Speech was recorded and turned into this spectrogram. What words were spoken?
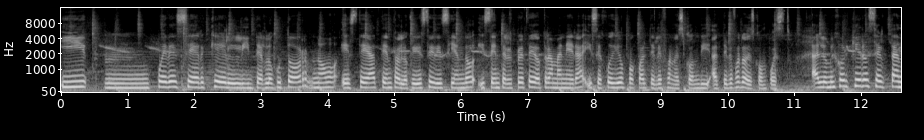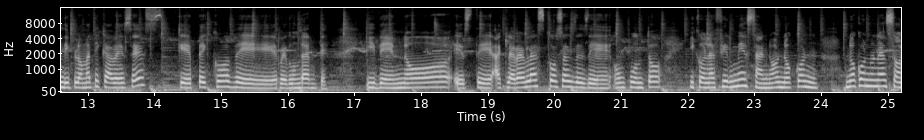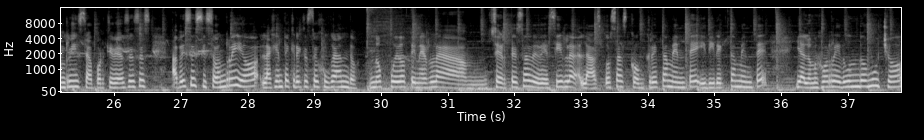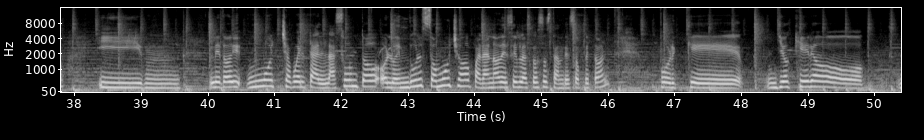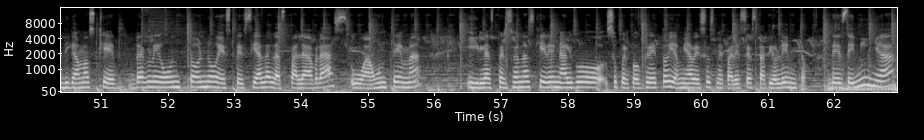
Y mm, puede ser que el interlocutor no esté atento a lo que yo estoy diciendo y se interprete de otra manera y se juegue un poco al teléfono, al teléfono descompuesto. A lo mejor quiero ser tan diplomática a veces que peco de redundante y de no este, aclarar las cosas desde un punto y con la firmeza, ¿no? No con, no con una sonrisa, porque a veces, a veces si sonrío, la gente cree que estoy jugando. No puedo tener la mm, certeza de decir las cosas concretamente y directamente y a lo mejor redundo mucho y mm, le doy mucha vuelta al asunto o lo endulzo mucho para no decir las cosas tan de sopetón porque yo quiero, digamos que, darle un tono especial a las palabras o a un tema y las personas quieren algo súper concreto y a mí a veces me parece hasta violento. Desde niña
